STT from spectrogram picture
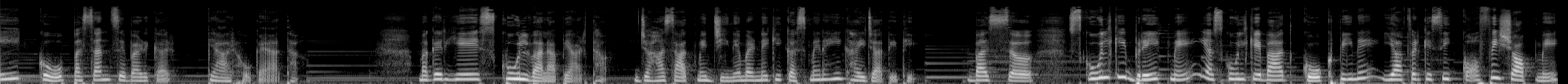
एक को पसंद से बढ़कर प्यार हो गया था। मगर ये स्कूल वाला प्यार था, जहाँ साथ में जीने मरने की कस्में नहीं खाई जाती थी। बस स्कूल की ब्रेक में या स्कूल के बाद कोक पीने या फिर किसी कॉफ़ी शॉप में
